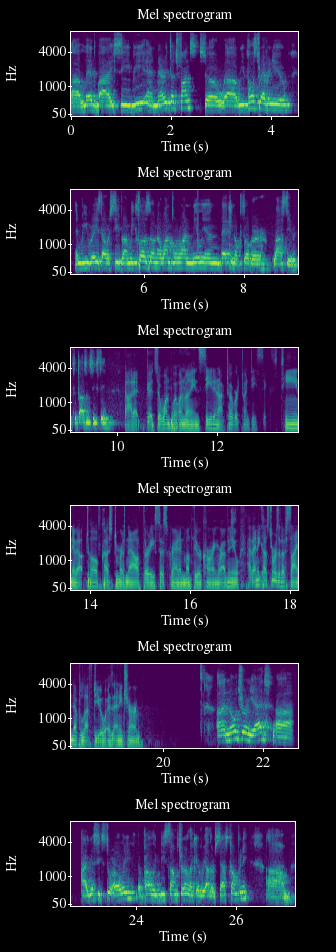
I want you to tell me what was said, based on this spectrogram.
uh, led by CEB and Meritage funds. So uh, we post revenue and we raised our seed round. We closed on a 1.1 million back in October last year, 2016. Got it. Good. So 1.1 million seed in October 2016. About 12 customers now, 36 grand in monthly recurring revenue. Have any customers that have signed up left you as any churn? Uh, no churn yet. Uh, I guess it's too early. There'll probably be some churn, like every other SaaS company. Um,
